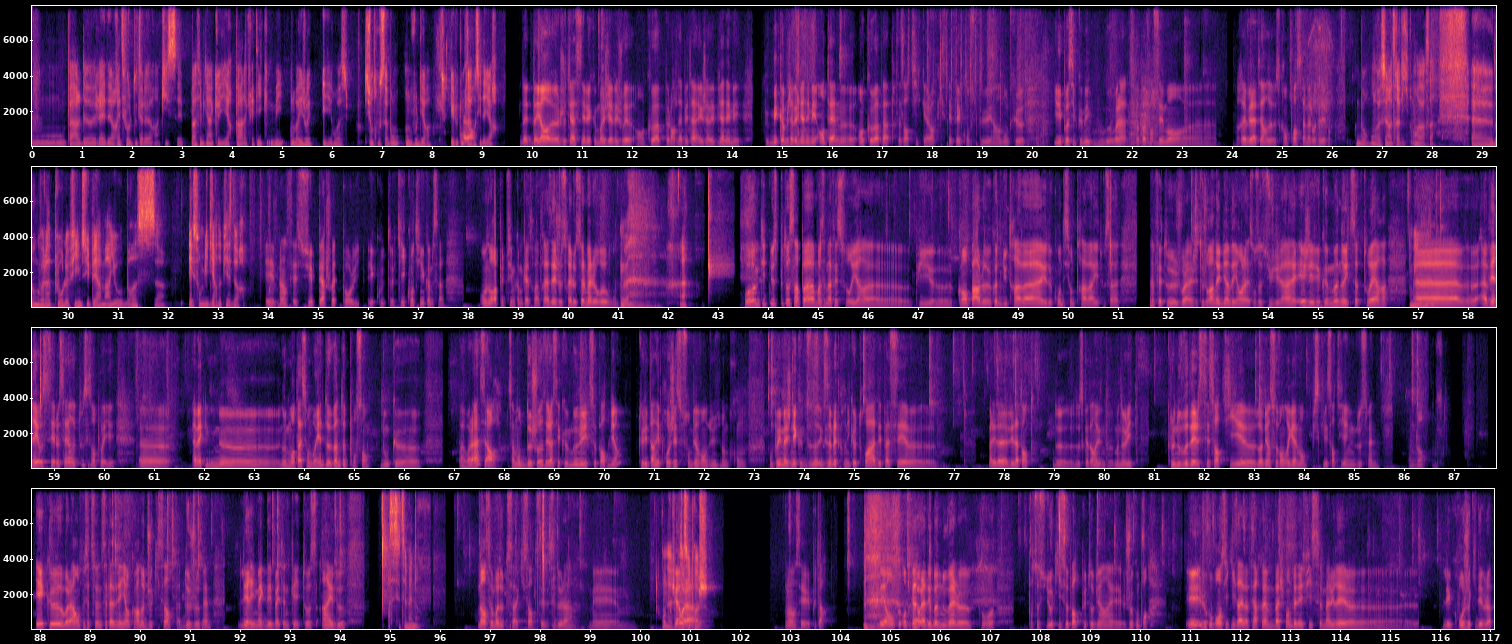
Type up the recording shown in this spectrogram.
on parle de l'aide Redfall tout à l'heure, hein, qui s'est pas fait bien accueillir par la critique, mais on va y jouer. Et on va, si on trouve ça bon, on vous le dira. Et le contraire Alors- aussi d'ailleurs. D'a- D'ailleurs, euh, je tiens à signaler que moi, j'y avais joué en coop lors de la bêta et que j'avais bien aimé. Mais comme j'avais bien aimé Anthem euh, en coop après sa sortie, alors qu'il s'était fait conspuer. hein. donc, euh, il est possible que mes goûts, euh, voilà, ne soient pas forcément euh, révélateurs de ce qu'en pense la majorité des gens. Bon, on va se faire notre avis, on va voir ça. Donc voilà pour le film Super Mario Bros. et son milliard de pièces d'or. Et ben, c'est super chouette pour lui. Écoute, qui continue comme ça On n'aura plus de films comme 93 et je serai le seul malheureux au monde. Oh, une petite news plutôt sympa, moi ça m'a fait sourire. euh, puis euh, quand on parle de code du travail, de conditions de travail et tout ça, ça me fait tout- voilà, j'ai toujours un œil bienveillant là, sur ce sujet-là. Et j'ai vu que Monolith Software Oui, euh, avait rehaussé le salaire de tous ses employés euh, avec une, euh, une augmentation moyenne de 22%. Donc euh, bah voilà, c'est- alors, ça montre deux choses. Déjà, c'est que Monolith se porte bien, que les derniers projets se sont bien vendus. Donc on, on peut imaginer que Xeno- Xenoblade Chronicle 3 a dépassé euh, bah, les, les attentes de, de ce qu'attendait Monolith. Que le nouveau DLC sorti euh, doit bien se vendre également, puisqu'il est sorti il y a une ou deux semaines. Et que voilà, en plus cette, cette année, il y a encore un autre jeu qui sort, enfin deux jeux même, les remakes des Byton Kaitos 1 et 2. c'est cette semaine. Non, c'est au mois d'août ça qui sortent ces, ces deux-là. Mais. euh, On a joué voilà. proche. Non, c'est plus tard. Mais en, en tout cas, voilà, des bonnes nouvelles euh, pour, pour ce studio qui se porte plutôt bien et je comprends. Et je comprends aussi qu'ils arrivent à faire quand même vachement de bénéfices malgré euh, les gros jeux qu'ils développent.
